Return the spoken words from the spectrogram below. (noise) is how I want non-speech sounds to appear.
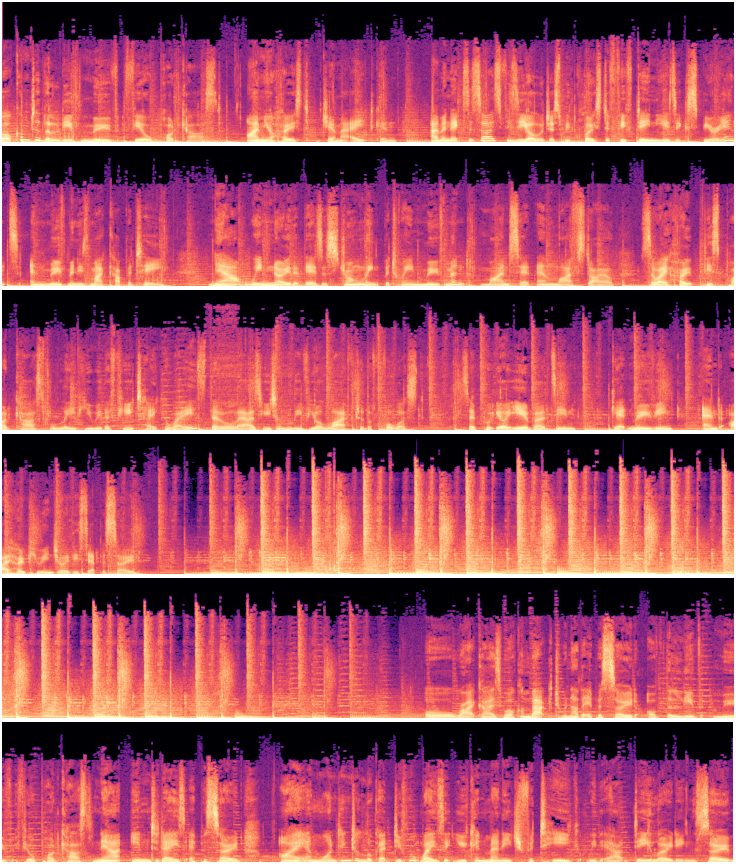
Welcome to the Live, Move, Feel podcast. I'm your host, Jemma Aitken. I'm an exercise physiologist with close to 15 years' experience, and movement is my cup of tea. Now, we know that there's a strong link between movement, mindset, and lifestyle, so I hope this podcast will leave you with a few takeaways that allows you to live your life to the fullest. So put your earbuds in, get moving, and I hope you enjoy this episode. All right, guys, welcome back to another episode of the Live, Move, Feel podcast. Now, in today's episode, I am wanting to look at different ways that you can manage fatigue without deloading. So,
